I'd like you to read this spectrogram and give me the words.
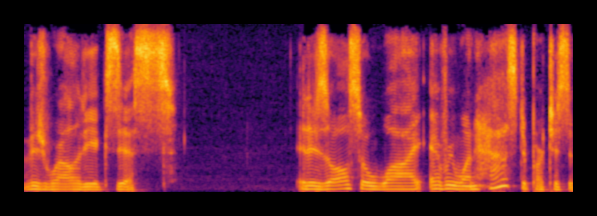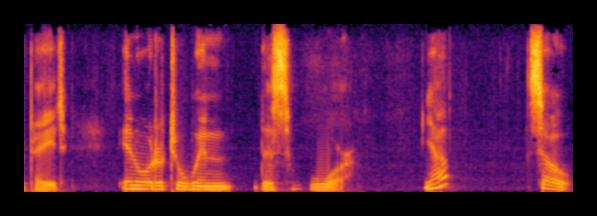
visuality exists. It is also why everyone has to participate in order to win this war. Yeah? So,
